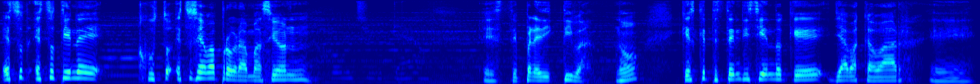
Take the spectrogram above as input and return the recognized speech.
Esto, esto tiene justo, esto se llama programación este, predictiva, ¿no? Que es que te estén diciendo que ya va a acabar, eh,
